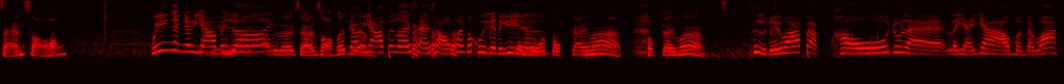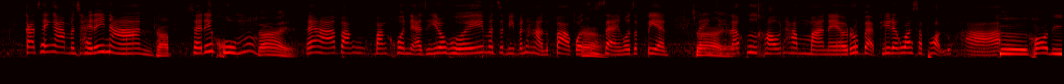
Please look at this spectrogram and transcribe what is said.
แสนสองวิ่งกันยาวๆไปเลวิ่งยไปเลยแสนสองค่อยเปลี่ยนยาวๆไปเลยแสนสองค่อยมาคุยกันอีกทีโอ้นึโหงตกใจมากตกใจมาก ถือด้วยว่าแบบเขาดูแลระยะยาวเหมือนแบบว่า การใช้งานมันใช้ได้นาน ครับ ใช้ได้คุ้มใช่ นะคะบางบางคนเนี่ยอาจจะคิดว่าเฮ้ยมันจะมีปัญหาหรือเปล่ากว่าจะอ่าแสนกว่าจะเปลี่ยนใช่ แต่จริงๆแล้วคือเขาทำมาในรูปแบบที่เรียกว่าซัพพอร์ตลูกค้า คือข้อดี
